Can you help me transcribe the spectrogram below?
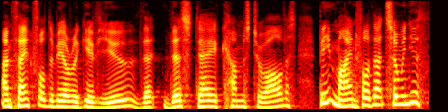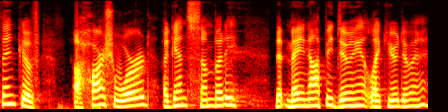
I'm thankful to be able to give you that this day comes to all of us. Be mindful of that. So when you think of a harsh word against somebody that may not be doing it like you're doing it,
